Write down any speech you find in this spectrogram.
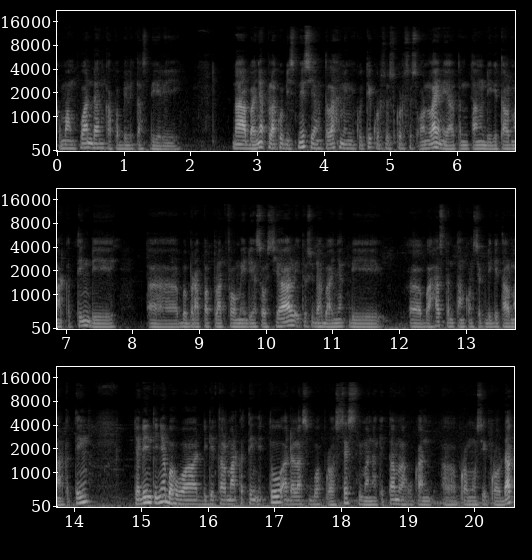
kemampuan dan kapabilitas diri. Nah, banyak pelaku bisnis yang telah mengikuti kursus-kursus online ya tentang digital marketing di uh, beberapa platform media sosial itu sudah banyak dibahas tentang konsep digital marketing. Jadi intinya bahwa digital marketing itu adalah sebuah proses di mana kita melakukan uh, promosi produk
